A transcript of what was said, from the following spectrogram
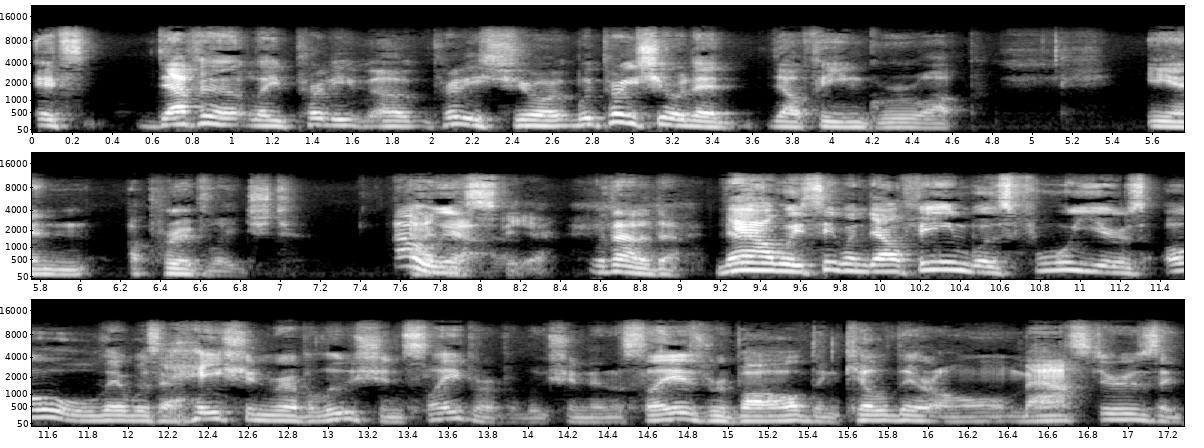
it's definitely pretty, uh, pretty sure, we're pretty sure that Delphine grew up in a privileged Oh atmosphere. yeah, without a doubt. Now we see when Delphine was four years old, there was a Haitian revolution, slave revolution, and the slaves revolted and killed their own masters and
